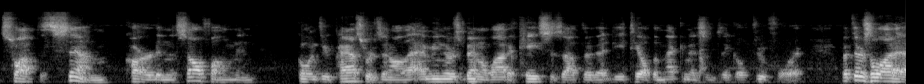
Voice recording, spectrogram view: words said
swap the SIM card in the cell phone and going through passwords and all that. I mean, there's been a lot of cases out there that detail the mechanisms they go through for it, but there's a lot of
